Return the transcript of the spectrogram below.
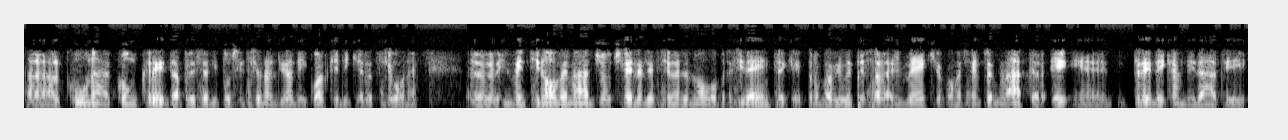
eh, alcuna concreta presa di posizione al di là di qualche dichiarazione. Eh, il 29 maggio c'è l'elezione del nuovo presidente che probabilmente sarà il vecchio come sempre Blatter e eh, tre dei candidati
